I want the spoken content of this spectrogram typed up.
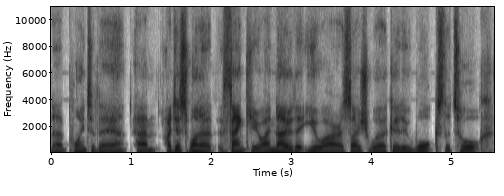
uh, pointer there. Um, I just want to thank you. I know that you are a social worker who walks the talk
